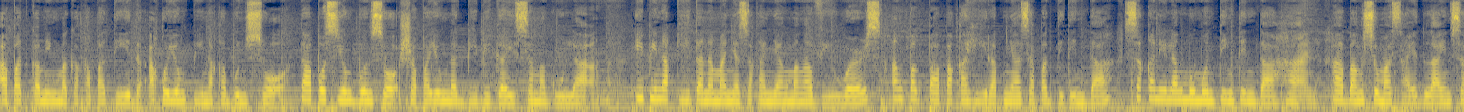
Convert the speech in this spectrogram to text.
Apat kaming magkakapatid, ako yung pinakabunso. Tapos yung bunso, siya pa yung nagbibigay sa magulang. Ipinakita naman niya sa kanyang mga viewers ang pagpapakahirap niya sa pagtitinda sa kanilang mumunting tindahan habang sumasideline sa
